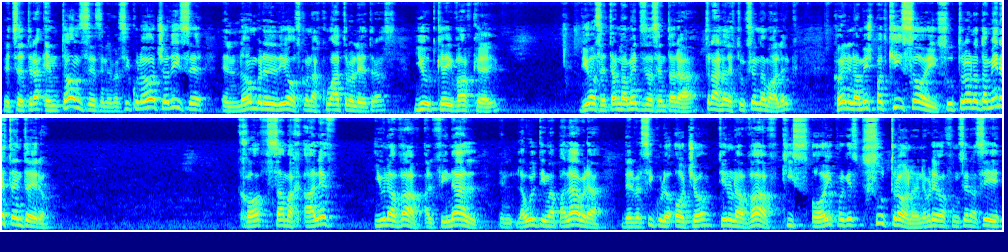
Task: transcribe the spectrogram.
etc. Entonces, en el versículo 8 dice el nombre de Dios con las cuatro letras Yud Kei Vav Kei, Dios eternamente se asentará tras la destrucción de Amalek. Kohen la Mishpat soy, su trono también está entero. Job Samach Aleph y una Vav al final, en la última palabra del versículo 8, tiene una Vav hoy porque es su trono. En hebreo funciona así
